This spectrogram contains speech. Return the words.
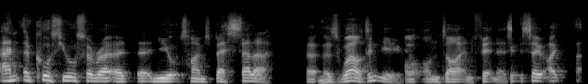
And of course, you also wrote a, a New York Times bestseller uh, Mm. as well, didn't you, on, on diet and fitness? So, I I-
